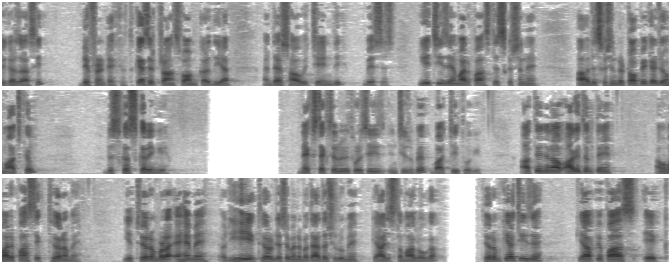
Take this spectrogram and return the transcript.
فگر ایسی ڈفرنٹ ہے۔ تو کیسے ٹرانسفارم کر دیا؟ And that's how we change the basis یہ چیزیں ہمارے پاس ڈسکشن ہے ڈسکشن کا ٹاپک ہے جو ہم آج کل ڈسکس کریں گے۔ نیکسٹ لیکچر میں بھی تھوڑی سی ان چیزوں پہ بات چیت ہوگی۔ آتے ہیں جناب، آگے چلتے ہیں۔ اب ہمارے پاس ایک تھورم ہے۔ یہ تھورم بڑا اہم ہے اور یہی ایک تھورم جیسے میں نے بتایا تھا شروع میں کہ آج استعمال ہوگا۔ تھورم کیا چیز ہے؟ کہ آپ کے پاس ایک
